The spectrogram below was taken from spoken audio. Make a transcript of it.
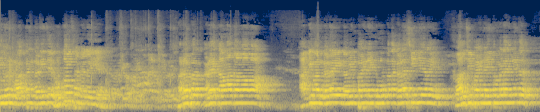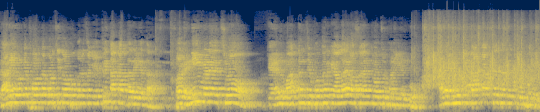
ઈ ઓર વાતન ઘડી જે હુકમ સે મે લઈ આવ્યા બરાબર? ઘણે કાવા દાવા આગેવાન ગણાય, નવીનભાઈ નહીં તો હું કદા ઘણા સિનિયર નહીં. વાલજીભાઈ નહીં તો ગણાય નહીં તો ગાડી વળગે ફોન તો કરતી તો કરે છે કે એટલી તાકાત ધરાઈ હતા. પણ એની મળે છો. કે એનું માતન છે પથ્થર કે અલાય રસાયણ તો છો ફરી એનું અને એની જે તાકાત છે તે તો ફરી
